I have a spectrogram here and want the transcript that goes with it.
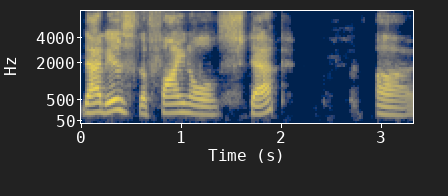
that is the final step uh,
